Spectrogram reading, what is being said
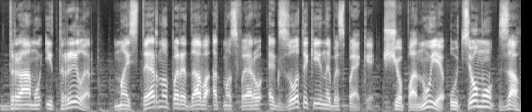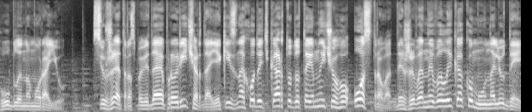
драму і трилер, майстерно передав атмосферу екзотики і небезпеки, що панує у цьому загубленому раю. Сюжет розповідає про Річарда, який знаходить карту до таємничого острова, де живе невелика комуна людей,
